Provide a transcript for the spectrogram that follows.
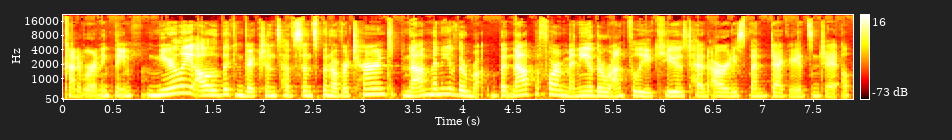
kind of a running theme. Nearly all of the convictions have since been overturned, but not many of the but not before many of the wrongfully accused had already spent decades in jail.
